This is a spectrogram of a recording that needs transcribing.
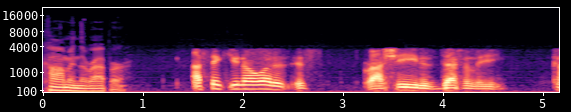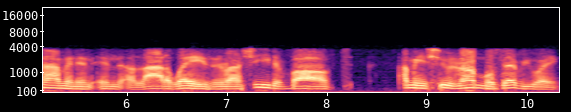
Common the rapper? I think you know what it's, it's Rashid is definitely common in in a lot of ways, and Rashid evolved. I mean, shoot, in almost every way.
